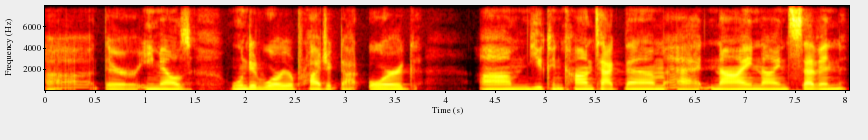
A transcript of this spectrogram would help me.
Uh, their emails woundedwarriorproject.org. Um, you can contact them at 997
